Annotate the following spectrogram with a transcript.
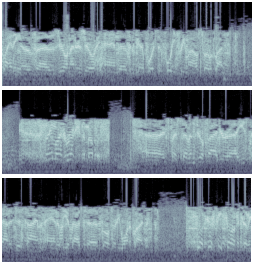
flighting of uh, 090 and uh, the airport's at 43 miles, 12 o'clock. Same my direction to Memphis. Uh, Express 705, you're uh, eastbound at this time, and it'll be about uh, 12:30, 1 o'clock. Look, just keep talking to me,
